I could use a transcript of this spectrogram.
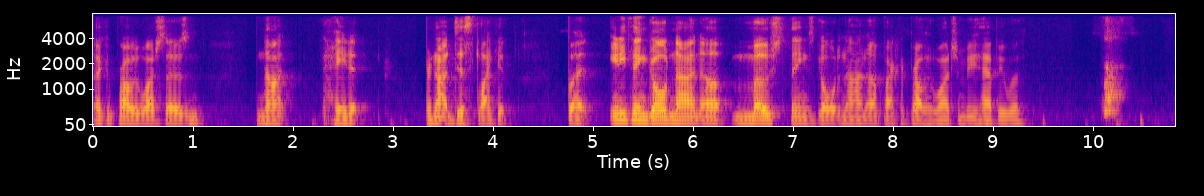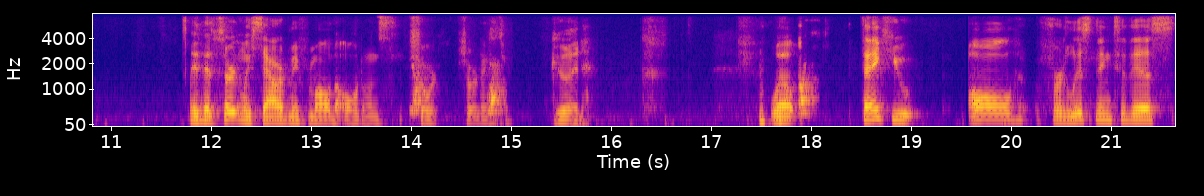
I could probably watch those and not hate it or not dislike it. But anything Goldeneye and up, most things Goldeneye and up, I could probably watch and be happy with. It has certainly soured me from all the old ones. Short, short answer. Good. Well, thank you all for listening to this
